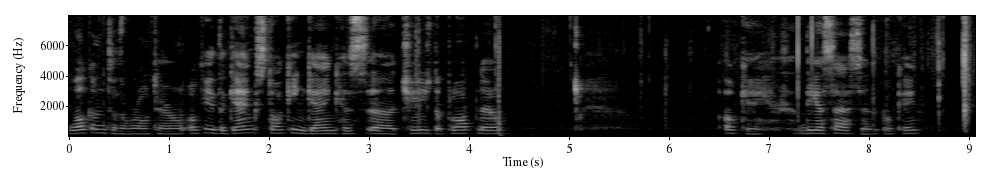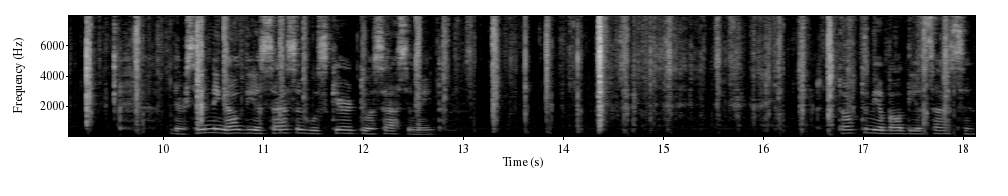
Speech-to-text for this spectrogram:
Welcome to the World Tarot. Okay, the gang stalking gang has uh, changed the plot now. Okay, the assassin, okay? They're sending out the assassin who's scared to assassinate. Talk to me about the assassin.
